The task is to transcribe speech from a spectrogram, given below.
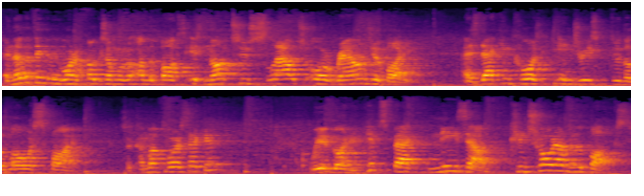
Another thing that we want to focus on on the box is not to slouch or round your body, as that can cause injuries through the lower spine. So come up for a second. We are going to hips back, knees out, control down to the box.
